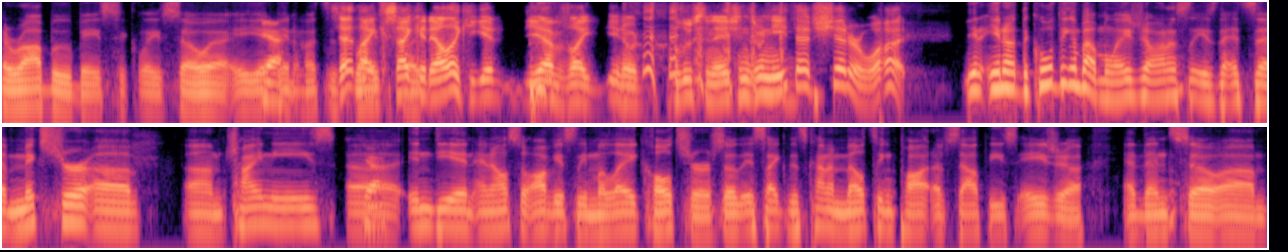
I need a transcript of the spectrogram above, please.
kerabu, basically. So uh, y- Yeah. you know, it's Is that like rice, psychedelic? You get you have like you know hallucinations when you eat that shit or what? You know, you know, the cool thing about Malaysia, honestly, is that it's a mixture of um, Chinese, uh, Yeah. Indian, and also obviously Malay culture. So it's like this kind of melting pot of Southeast Asia. And then so, um,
